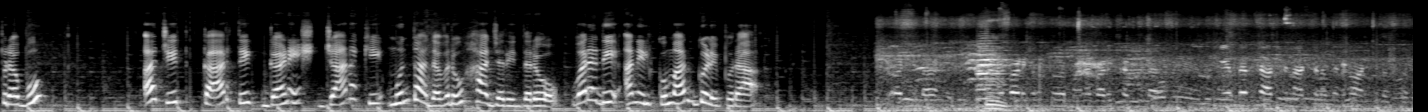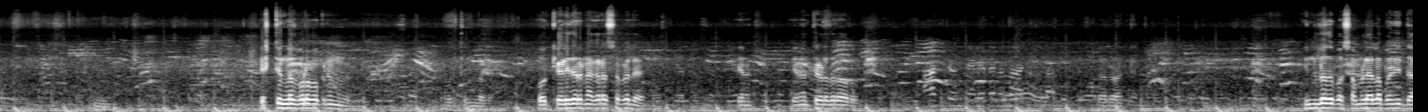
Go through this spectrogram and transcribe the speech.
ಪ್ರಭು, ಅಜಿತ್, ಕಾರ್ತಿಕ್, ಗಣೇಶ್, ಜಾನಕಿ ಮುಂತಾದವರು ಹಾಜರಿದ್ದರು. ವರದಿ ಅನಿಲ್ ಕುಮಾರ್ ಗುಳಿಪುರ. ಎಷ್ಟು ತಿಂಗಳು ಬರ್ಬೇಕು ನಿಮ್ಗೆ? ಮೂರು ತಿಂಗಳು. ಹೋಗಿ ಕೇಳಿದ್ರೆ ನಗರಸಭೆಲೆ? ಏನು ಏನಂತ ಹೇಳಿದ್ರು ಅವರು? ಬ ಸಂಬಳ ಎಲ್ಲ ಬಂದಿದ್ದ?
